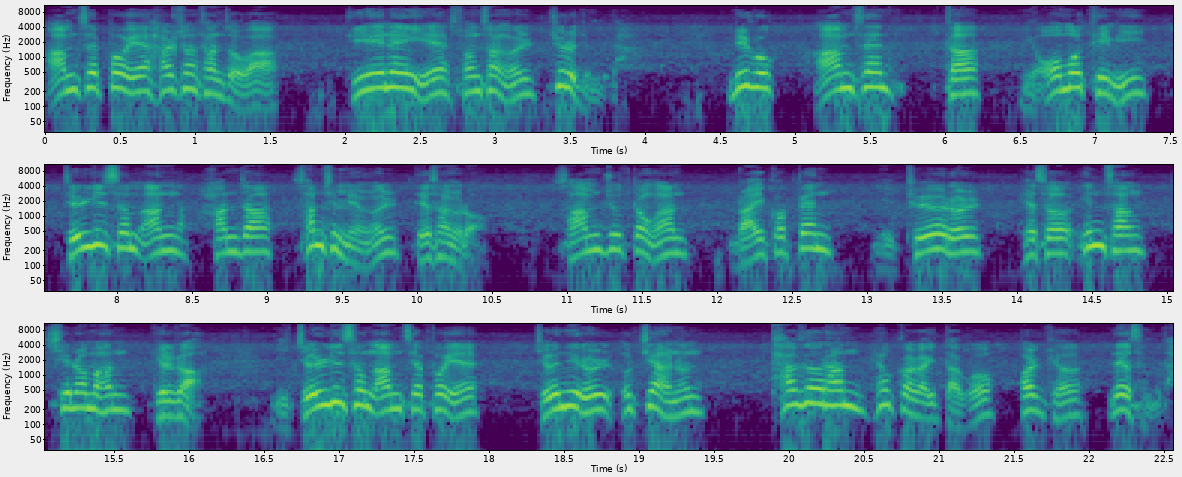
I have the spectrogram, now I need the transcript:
암세포의 활성탄소와 DNA의 손상을 줄여줍니다. 미국 암센터 오모팀이 전리섬 안 환자 30명을 대상으로 3주 동안 라이코펜 투여를 해서 임상 실험한 결과 이 전리선 암세포의 전이를 억제하는 탁월한 효과가 있다고 밝혀냈습니다.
